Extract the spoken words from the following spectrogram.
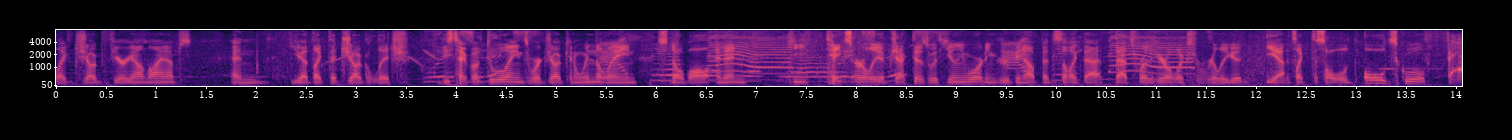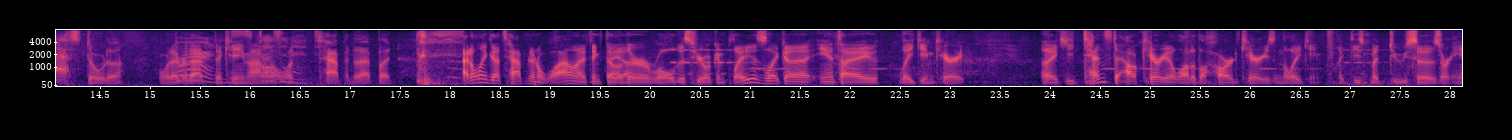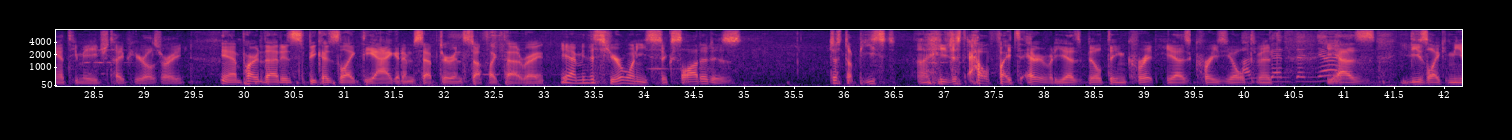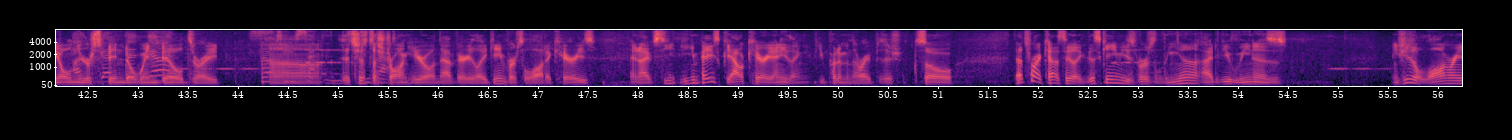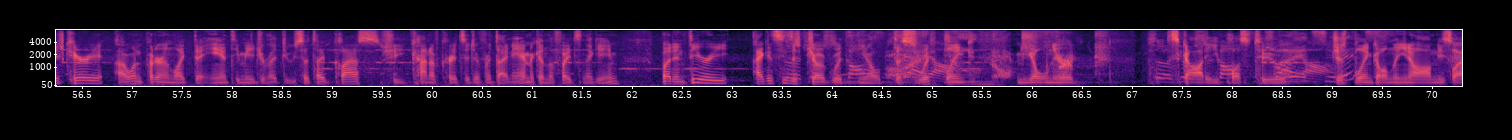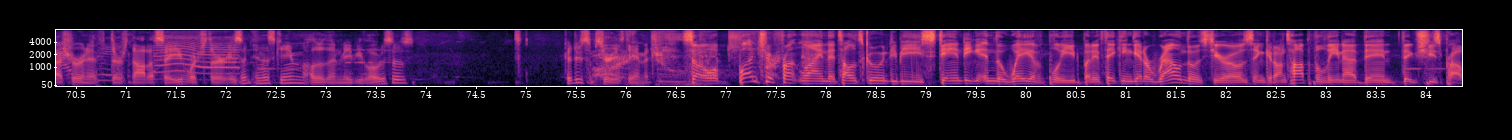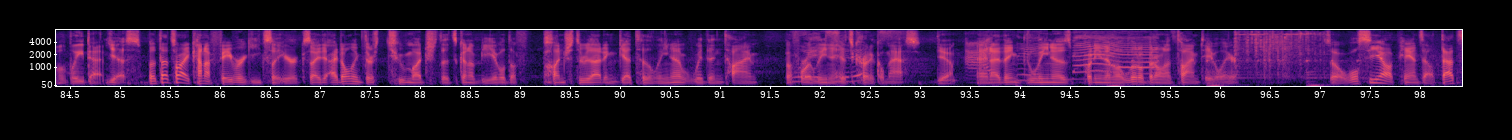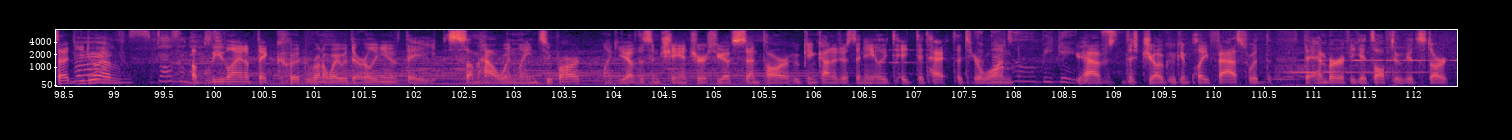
like Jug Furion lineups, and you had like the Jug Lich. These type of dual lanes where Jug can win the lane, snowball, and then he takes early objectives with Healing Ward and grouping up and stuff like that. That's where the hero looks really good. Yeah. It's like this old old school fast Dota or whatever that became. I don't know what it? happened to that, but I don't think that's happened in a while. And I think the Yeah. other role this hero can play is like a anti late game carry. Like he tends to out carry a lot of the hard carries in the late game, like these Medusas or anti mage type heroes, right? Yeah, and part of that is because like the Aghanim Scepter and stuff like that, right? Yeah, I mean this hero when he's six slotted is just a beast. Uh, he just outfights everybody. He has built-in crit. He has crazy ultimate. He has these like Mjolnir spin to win builds, right? Uh, it's just a strong hero in that very late game versus a lot of carries. And I've seen he can basically out carry anything if you put him in the right position. So that's where I kind of say like this game he's versus Lina. I'd view Lina mean, she's a long range carry. I wouldn't put her in like the anti major Medusa type class. She kind of creates a different dynamic in the fights in the game. But in theory, I can see this jug with you know the Swift Blink, Mjolnir, Skadi plus two, just blink on Lina Omni Slasher, and if there's not a save, which there isn't in this game, other than maybe Lotus's, could do some serious damage. So a bunch of front line that's all it's going to be standing in the way of Bleed, but if they can get around those heroes and get on top of the Lina, then th- she's probably dead. Yes, but that's why I kind of favor Geek Slate here, because I, I don't think there's too much that's going to be able to punch through that and get to the Lina within time before Lina hits critical mass. Yeah. And I think Lina is putting them a little bit on a timetable here. So we'll see how it pans out. That said, you do have a bleed lineup that could run away with the early game if they somehow win lane super hard. Like you have this Enchantress, you have Centaur who can kind of just innately take the, the tier one. You have this Jug who can play fast with the Ember if he gets off to a good start.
